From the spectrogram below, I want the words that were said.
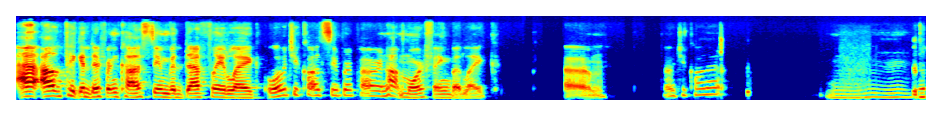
I, I'll pick a different costume, but definitely like, what would you call it? Superpower? Not morphing, but like, um, what would you call that? Mm,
